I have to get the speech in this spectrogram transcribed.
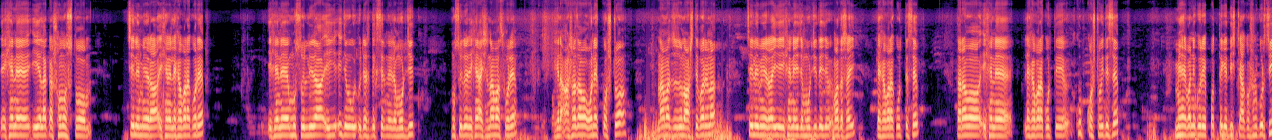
এখানে এই এলাকার সমস্ত ছেলেমেয়েরা এখানে লেখাপড়া করে। এখানে মুসল্লিরা, এই এই যে ওই- ওইটা দেখছেন, এটা মসজিদ। মুসল্লিরা এখানে এসে নামাজ পড়ে। এখানে আসা যাওয়া অনেক কষ্ট। নামাজের জন্য আসতে পারে না। ছেলেমেয়েরা এখানে এই যে মসজিদে, এই যে মাদ্রাসায় লেখাপড়া করতেছে। তারাও এখানে লেখাপড়া করতে খুব কষ্ট হইতেছে। মেহরবানি করে প্রত্যেকে দৃষ্টি আকর্ষণ করছি,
